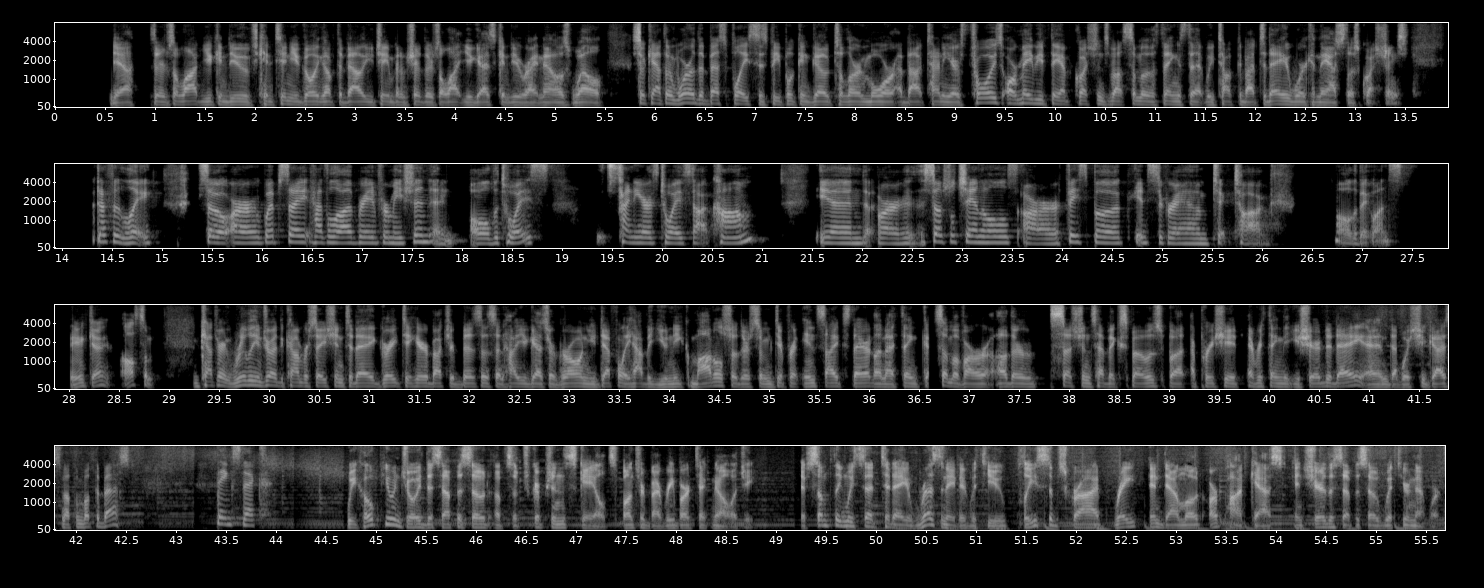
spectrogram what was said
Yeah, there's a lot you can do continue going up the value chain, but I'm sure there's a lot you guys can do right now as well. So, Catherine, where are the best places people can go to learn more about Tiny Earth Toys? Or maybe if they have questions about some of the things that we talked about today, where can they ask those questions? Definitely. So, our website has a lot of great information and all the toys. It's tinyearthtoys.com. And our social channels are Facebook, Instagram, TikTok, all the big ones. Okay, awesome. Catherine, really enjoyed the conversation today. Great to hear about your business and how you guys are growing. You definitely have a unique model. So there's some different insights there than I think some of our other sessions have exposed, but appreciate everything that you shared today and I wish you guys nothing but the best. Thanks, Nick. We hope you enjoyed this episode of Subscription Scaled, sponsored by Rebar Technology. If something we said today resonated with you, please subscribe, rate, and download our podcast and share this episode with your network.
